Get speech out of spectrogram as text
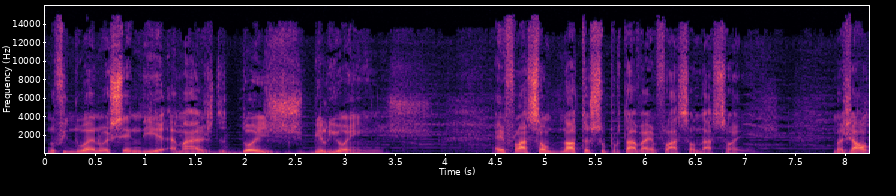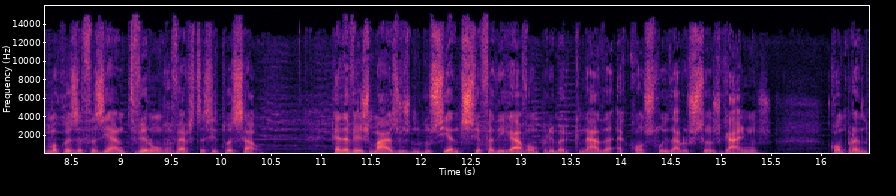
No fim do ano ascendia a mais de 2 bilhões. A inflação de notas suportava a inflação de ações. Mas já alguma coisa fazia antever um reverso da situação. Cada vez mais os negociantes se afadigavam, primeiro que nada, a consolidar os seus ganhos, comprando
